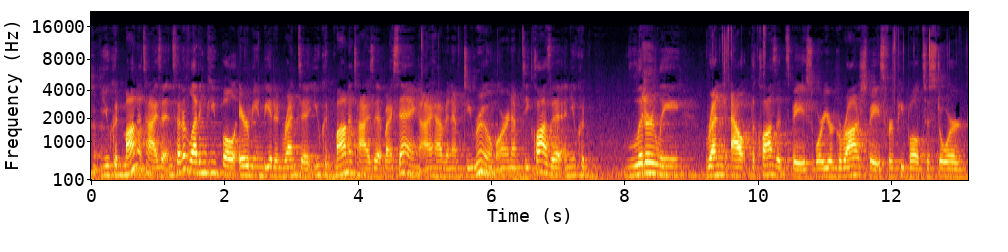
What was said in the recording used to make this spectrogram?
you could monetize it instead of letting people Airbnb it and rent it. You could monetize it by saying, "I have an empty room or an empty closet," and you could literally rent out the closet space or your garage space for people to store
